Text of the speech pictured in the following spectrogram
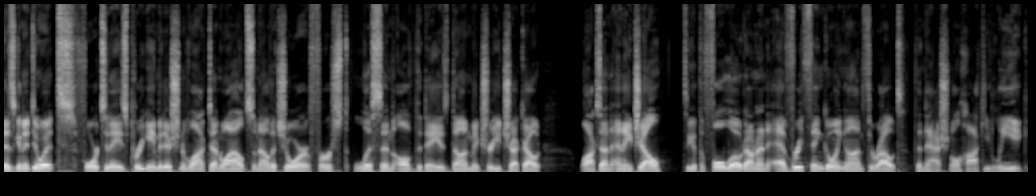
is going to do it for today's pregame edition of Locked On Wild. So now that your first listen of the day is done, make sure you check out Locked On NHL to get the full lowdown on everything going on throughout the National Hockey League.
